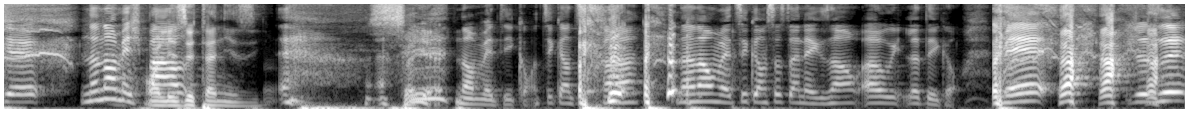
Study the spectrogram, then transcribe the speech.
que. Non, non, mais je On parle. les euthanasie. ça y est. Non, mais t'es con. Tu sais, quand tu prends. non, non, mais tu sais, comme ça, c'est un exemple. Ah oui, là, t'es con. Mais, je veux dire,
